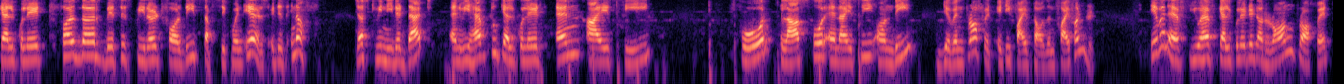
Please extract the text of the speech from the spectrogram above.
calculate further basis period for the subsequent years. It is enough. Just we needed that and we have to calculate NIC for class 4 NIC on the given profit 85,500. Even if you have calculated a wrong profit,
